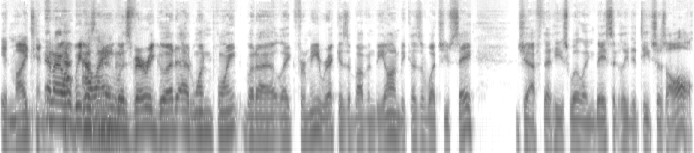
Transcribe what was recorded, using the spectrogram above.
in my tenure. And I hope he doesn't. Alain was very good at one point, but uh, like for me, Rick is above and beyond because of what you say Jeff, that he's willing basically to teach us all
